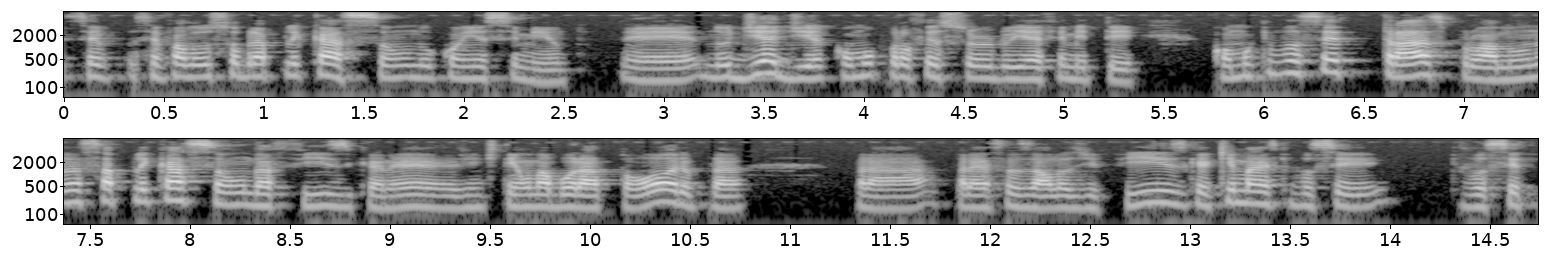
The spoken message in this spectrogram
Você é, falou sobre aplicação no conhecimento. É, no dia a dia, como professor do IFMT, como que você traz para o aluno essa aplicação da física, né? A gente tem um laboratório para essas aulas de física. O que mais que você, que você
